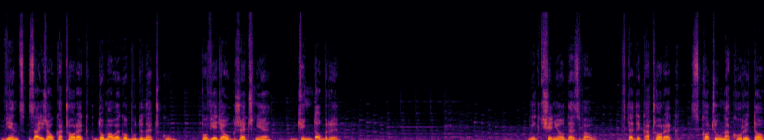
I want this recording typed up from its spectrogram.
Więc zajrzał kaczorek do małego budyneczku. Powiedział grzecznie: Dzień dobry. Nikt się nie odezwał. Wtedy kaczorek skoczył na koryto,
